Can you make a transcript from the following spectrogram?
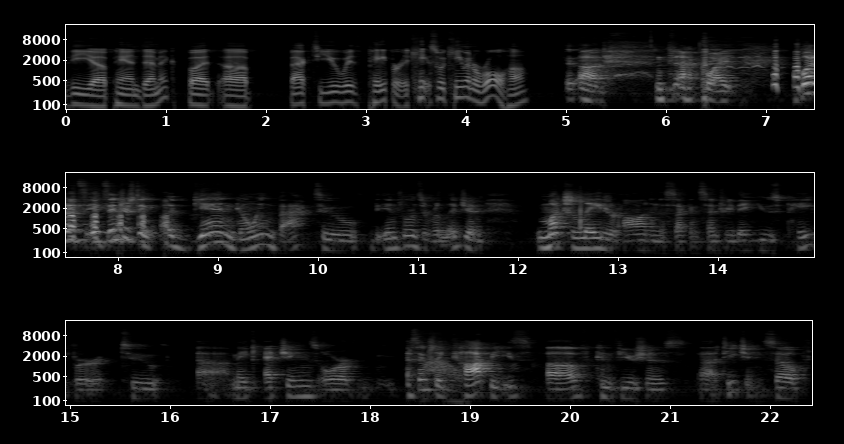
the uh, pandemic. But uh, back to you with paper. It came, so it came in a roll, huh? Uh, not quite. but it's it's interesting. Again, going back to the influence of religion, much later on in the second century, they used paper to uh, make etchings or essentially wow. copies of Confucius' uh, teachings. So,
